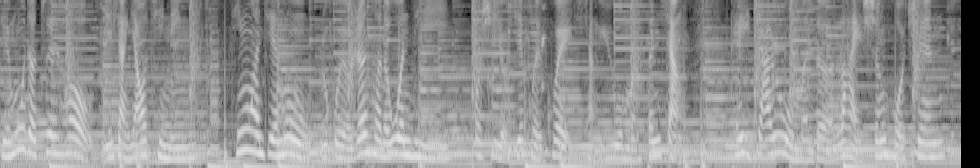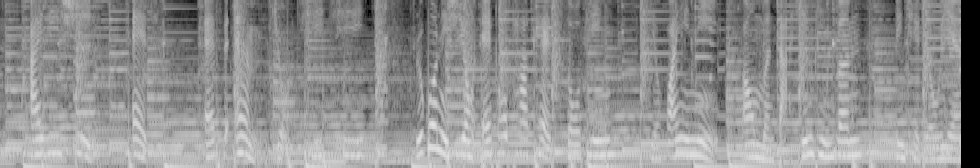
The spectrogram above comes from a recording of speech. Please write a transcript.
节目的最后，也想邀请您听完节目，如果有任何的问题，或是有些回馈想与我们分享，可以加入我们的 Live 生活圈，ID 是 at FM 九七七。如果你是用 Apple Podcast 收听，也欢迎你帮我们打新评分，并且留言。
